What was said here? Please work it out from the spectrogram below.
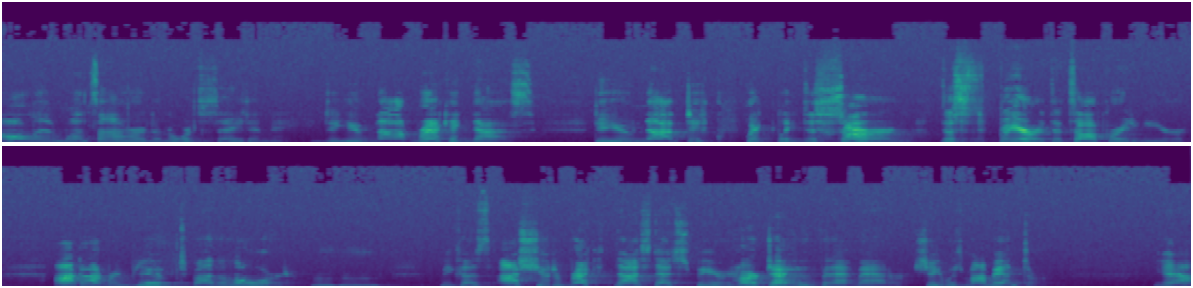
all at once I heard the Lord say to me, Do you not recognize? Do you not quickly discern the spirit that's operating here? I got rebuked by the Lord hmm because I should have recognized that spirit. Her too, for that matter. She was my mentor. Yeah.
